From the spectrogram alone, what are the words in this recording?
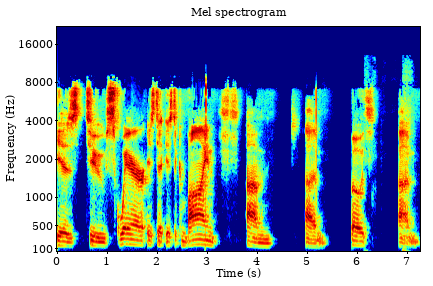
is to square is to is to combine um, um, both um,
